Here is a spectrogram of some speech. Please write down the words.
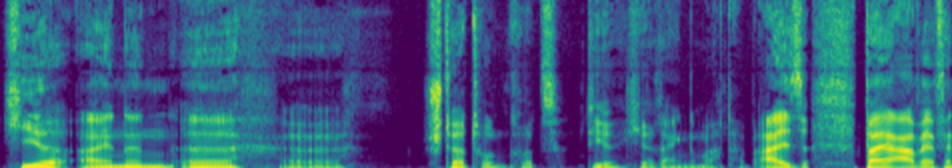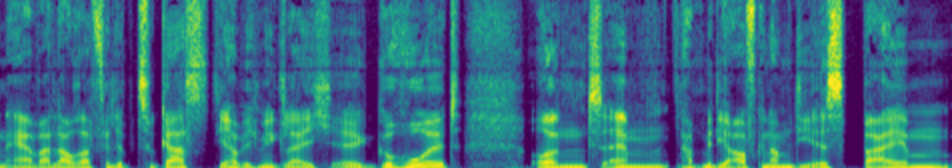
hier einen äh, äh, Störton kurz dir hier reingemacht habe. Also, bei AWFNR war Laura Philipp zu Gast, die habe ich mir gleich äh, geholt und ähm, habe mit ihr aufgenommen. Die ist beim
